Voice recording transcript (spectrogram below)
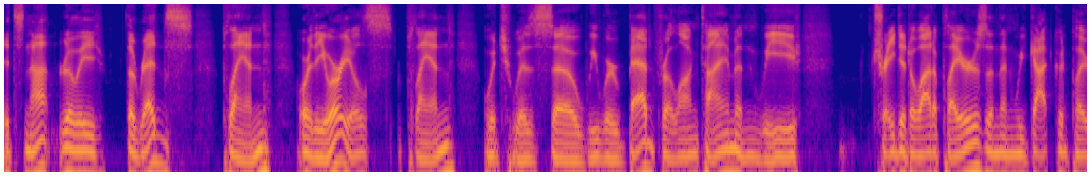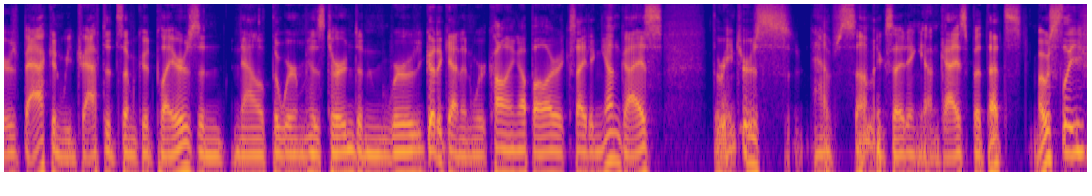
It's not really the Reds plan or the Orioles plan, which was uh, we were bad for a long time and we traded a lot of players and then we got good players back and we drafted some good players and now the worm has turned and we're good again and we're calling up all our exciting young guys. The Rangers have some exciting young guys, but that's mostly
